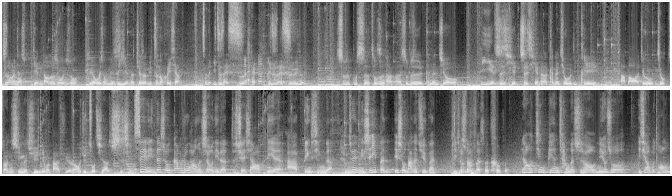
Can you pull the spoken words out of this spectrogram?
直到人家点到的时候，你说：“对啊，为什么每次演的角色，你真的回想，真的一直在死，一直在死？你说是不是不适合做这行啊？是不是可能就毕业之前之前呢，可能就可以打包啊，就就专心的去念完大学，然后去做其他的事情。所以你那时候刚入行的时候，你的学校你也啊并行的，所以你是一本一手拿着剧本，一手拿着课本，然后进片场的时候，你又说一窍不通。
